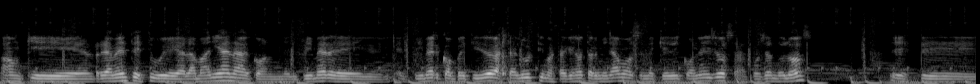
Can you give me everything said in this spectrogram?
aunque realmente estuve a la mañana con el primer, el primer competidor hasta el último, hasta que no terminamos, me quedé con ellos apoyándolos este,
